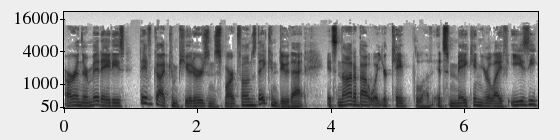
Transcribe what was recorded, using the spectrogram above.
are in their mid 80s. They've got computers and smartphones. They can do that. It's not about what you're capable of. It's making your life easy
